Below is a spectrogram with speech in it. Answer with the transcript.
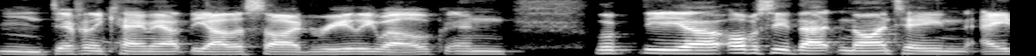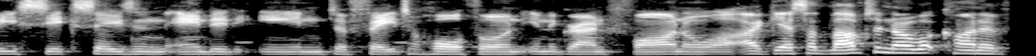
Mm, definitely came out the other side really well. And look, the uh, obviously that 1986 season ended in defeat to Hawthorn in the grand final. I guess I'd love to know what kind of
